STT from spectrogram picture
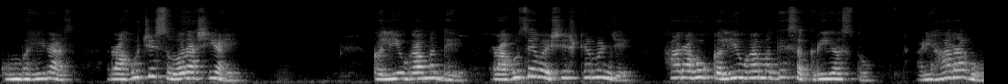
कुंभ ही रास राहूची स्वराशी आहे. कलियुगामध्ये राहूचे वैशिष्ट्य म्हणजे हा राहू कलियुगामध्ये सक्रिय असतो आणि हा राहू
